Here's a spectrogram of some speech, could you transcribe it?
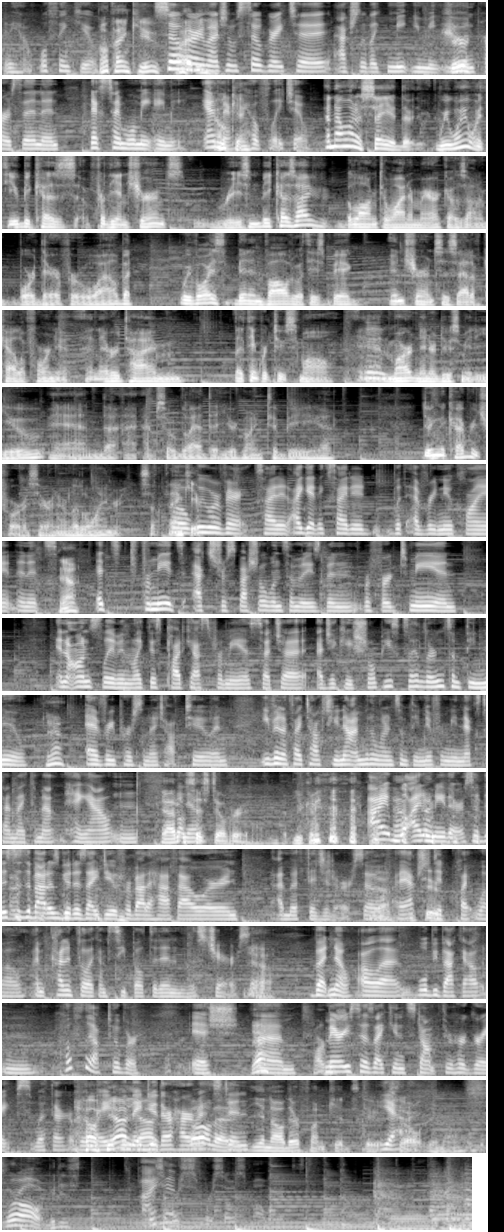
anyhow, well, thank you. Oh, thank you so very much. It was so great to actually like meet you, meet you in person, and next time we'll meet Amy and Mary, hopefully too. And I want to say that we went with you because for the insurance reason, because i've belonged to Wine America. I was on a board there for a while, but we've always been involved with these big insurances out of California. And every time they think we're too small. And Mm. Martin introduced me to you, and uh, I- I'm so glad that you're going to be uh, doing the coverage for us here in our little winery. So thank well, you. we were very excited. I get excited with every new client, and it's yeah, it's for me it's extra special when somebody's been referred to me and and honestly i mean like this podcast for me is such a educational piece because i learn something new Yeah. every person i talk to and even if i talk to you now i'm going to learn something new from you next time i come out and hang out and yeah. I don't know. sit still very long, but you can. i well i don't either so this is about as good as i do for about a half hour and i'm a fidgeter so Yeah, i actually did quite well i am kind of feel like i'm seatbelted into this chair so yeah. but no i'll uh, we'll be back out in hopefully october ish. Yeah, um, Mary says I can stomp through her grapes with her when oh, they yeah, when they yeah. do their harvest, well, they, and you know they're fun kids too. Yeah, so, you know we're all we just we're, so, we're, we're so small. We're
